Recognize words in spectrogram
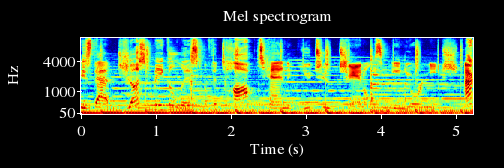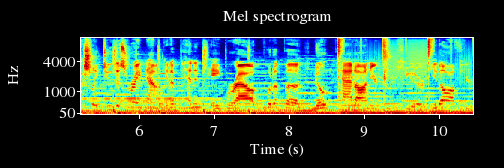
is that just make a list of the top 10 YouTube channels in your niche. Actually do this right now. Get a pen and paper out, put up a notepad on your computer, get off your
